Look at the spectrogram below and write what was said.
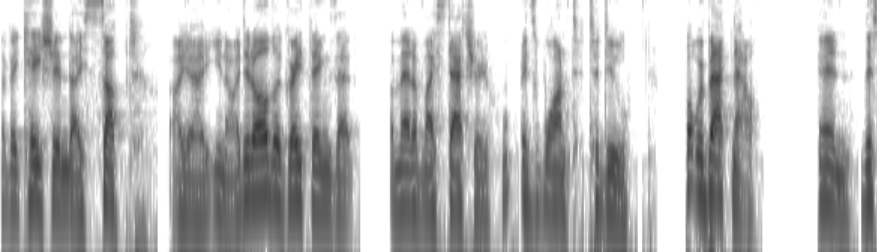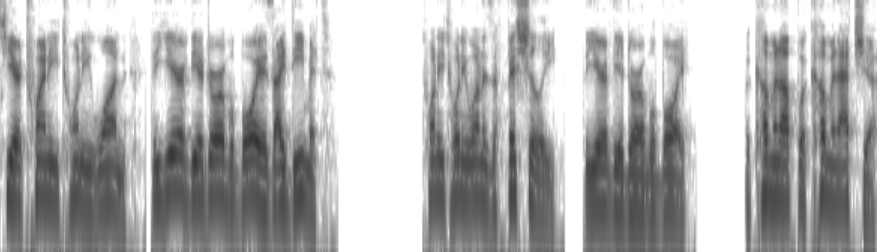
I vacationed. I supped. I, uh, you know, I did all the great things that a man of my stature is wont to do. But we're back now. In this year, 2021, the year of the adorable boy, as I deem it. 2021 is officially the year of the adorable boy. We're coming up, we're coming at you.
